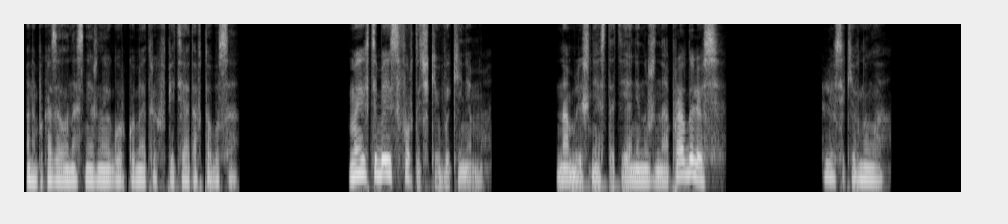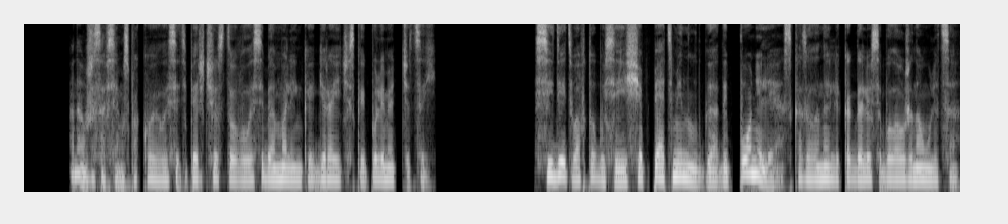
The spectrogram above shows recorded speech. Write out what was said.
Она показала на снежную горку метрах в пяти от автобуса. «Мы их тебе из форточки выкинем. Нам лишняя статья не нужна, правда, Люсь?» Люся кивнула. Она уже совсем успокоилась и теперь чувствовала себя маленькой героической пулеметчицей. «Сидеть в автобусе еще пять минут, гады, поняли?» — сказала Нелли, когда Люся была уже на улице.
